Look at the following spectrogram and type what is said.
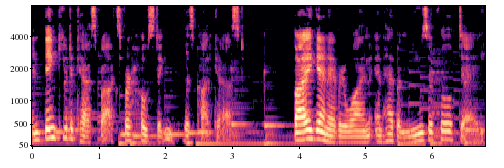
And thank you to Castbox for hosting this podcast. Bye again, everyone, and have a musical day.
